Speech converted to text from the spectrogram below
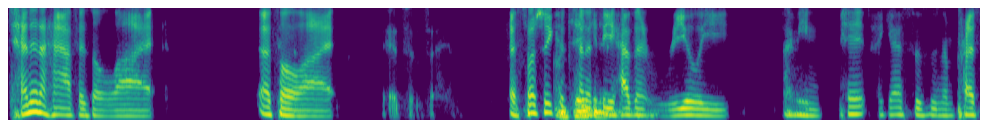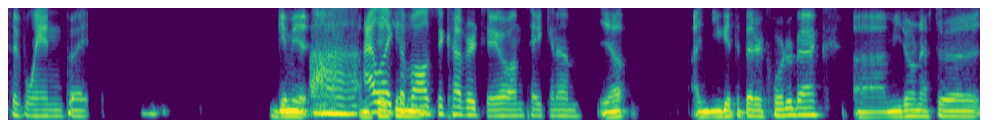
10 and a half is a lot. That's a It's lot, it's insane. especially because Tennessee it. hasn't really. I mean, Pitt, I guess, is an impressive win, but Give me it. uh, I'm I like the taking- Vols to cover too. I'm taking them. Yep. And you get the better quarterback. Um, you don't have to.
